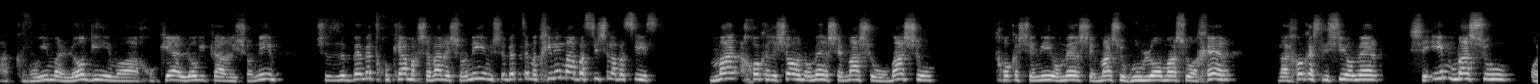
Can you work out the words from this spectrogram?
הקבועים הלוגיים או החוקי הלוגיקה הראשונים, שזה באמת חוקי המחשבה הראשונים, שבעצם מתחילים מהבסיס של הבסיס. מה החוק הראשון אומר שמשהו הוא משהו, החוק השני אומר שמשהו הוא לא משהו אחר, והחוק השלישי אומר שאם משהו, או,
